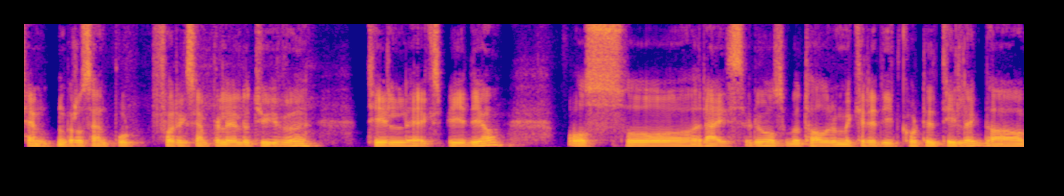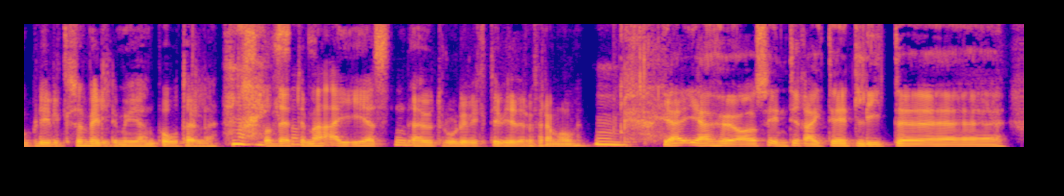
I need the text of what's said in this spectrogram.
15% bort f.eks., eller 20 til Expedia. Og så reiser du, og så betaler du med kredittkort i tillegg. Da blir det ikke så veldig mye igjen på hotellet. Nei, så dette med å eie gjesten det er utrolig viktig videre fremover. Mm. Jeg, jeg, hører også indirekte et lite eh,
